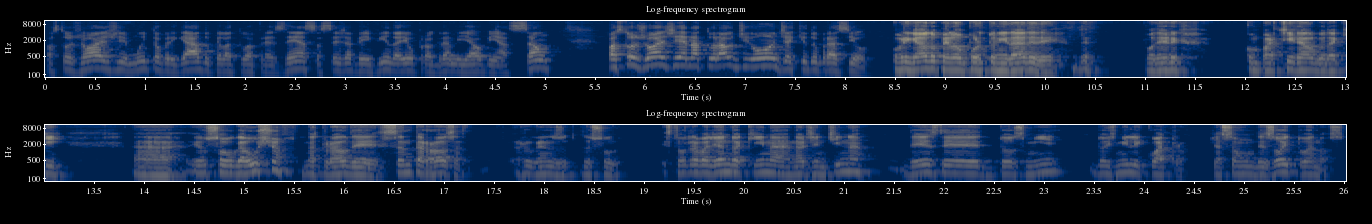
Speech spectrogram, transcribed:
Pastor Jorge, muito obrigado pela tua presença. Seja bem-vindo aí ao programa IELB em Ação. Pastor Jorge é natural de onde aqui do Brasil? Obrigado pela oportunidade de, de poder compartilhar algo daqui. Uh, eu sou gaúcho, natural de Santa Rosa, Rio Grande do Sul. Estou trabalhando aqui na, na Argentina desde 2000, 2004, já são 18 anos.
